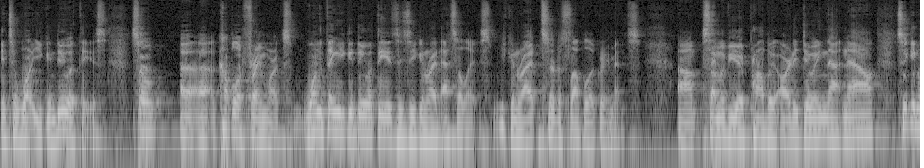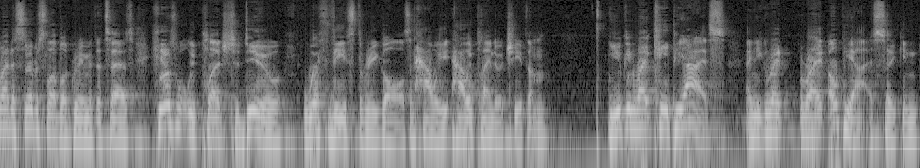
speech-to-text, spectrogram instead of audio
into what you can do with these. So, uh, a couple of frameworks. One thing you can do with these is you can write SLAs. You can write service level agreements. Um, some of you are probably already doing that now. So, you can write a service level agreement that says, here's what we pledge to do with these three goals and how we, how we plan to achieve them. You can write KPIs and you can write, write OPIs. So you can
